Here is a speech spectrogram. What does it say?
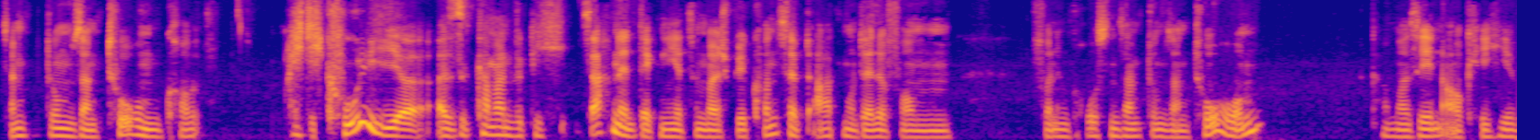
Sanctum Sanctorum richtig cool hier. Also kann man wirklich Sachen entdecken. Hier zum Beispiel Concept Art Modelle vom, von dem großen Sanctum Sanctorum. Kann man sehen, ah, okay, hier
